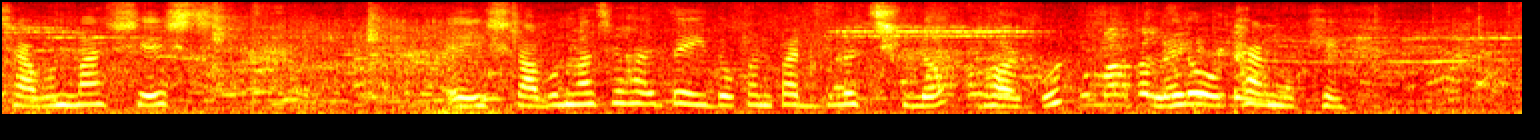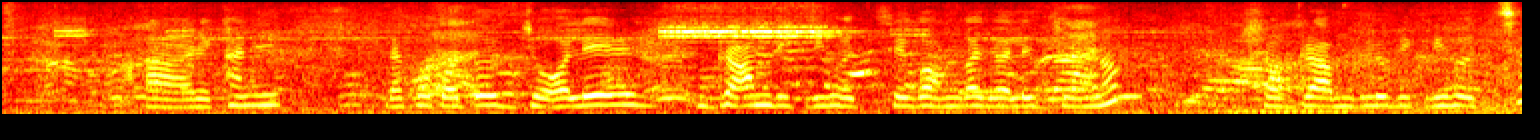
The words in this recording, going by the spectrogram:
শ্রাবণ মাস শেষ, এই শ্রাবণ মাসে হয়তো এই দোকানপাটগুলো ছিল ভরপুর, এগুলো ওঠার মুখে। আর এখানে দেখো কত জলের ড্রাম বিক্রি হচ্ছে, গঙ্গা জলের জন্য। সব ড্রামগুলো বিক্রি হচ্ছে।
